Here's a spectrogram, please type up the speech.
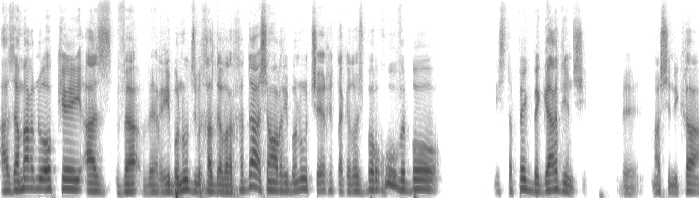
אז אמרנו, אוקיי, אז, והריבונות זה בכלל דבר חדש, אמרנו, הריבונות שייכת לקדוש ברוך הוא, ובוא נסתפק בגרדיאנשיפ, במה שנקרא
